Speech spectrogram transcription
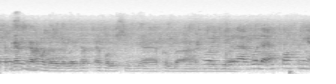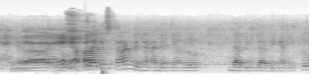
tapi kan sekarang udah udah banyak evolusinya perubahan oh gila. Gue udah evolve nih Ya, anjay. Iya. apalagi sekarang dengan adanya lu dubbing-dubbingan itu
